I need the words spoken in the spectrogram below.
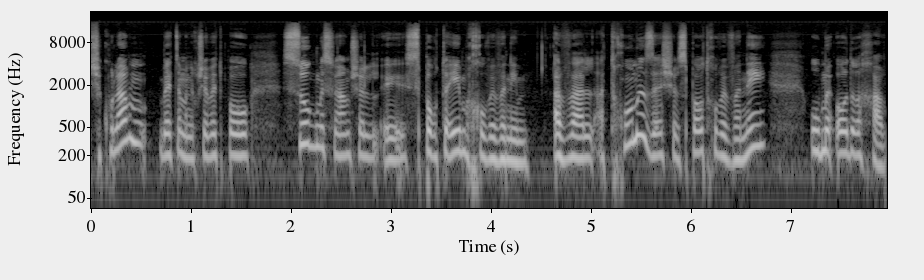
שכולם, בעצם, אני חושבת פה, סוג מסוים של אה, ספורטאים חובבנים. אבל התחום הזה של ספורט חובבני הוא מאוד רחב.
